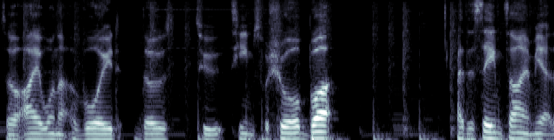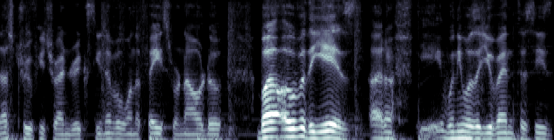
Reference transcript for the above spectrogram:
So I want to avoid those two teams for sure. But at the same time, yeah, that's true, future Hendrix. You never want to face Ronaldo. But over the years, I don't know, when he was at Juventus, he's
